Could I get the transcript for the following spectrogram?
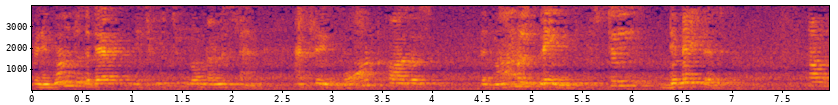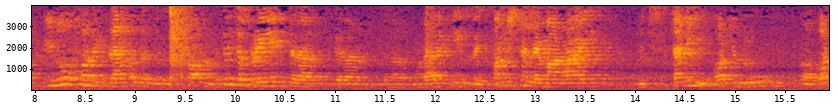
when you go into the depth which we still don't understand. Actually what causes the normal blink is still debated. Now we know for example that there is a strong, within the brain there are, there are, there are modalities like functional MRI which study what you do, uh, what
